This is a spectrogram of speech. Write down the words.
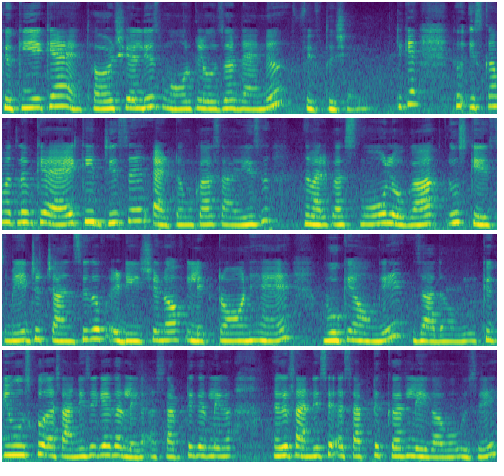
क्योंकि ये क्या है? Third shell is more closer than fifth shell ठीक है? तो इसका मतलब क्या है कि जिस एटम का साइज़ हमारे पास स्मॉल होगा। उस केस में जो chances of addition of electron हैं, वो क्या होंगे? ज़्यादा होंगे। क्योंकि वो उसको आसानी से क्या कर लेगा? एक्सेप्ट कर लेगा। अगर आसानी से एक्सेप्ट कर लेगा वो उसे,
